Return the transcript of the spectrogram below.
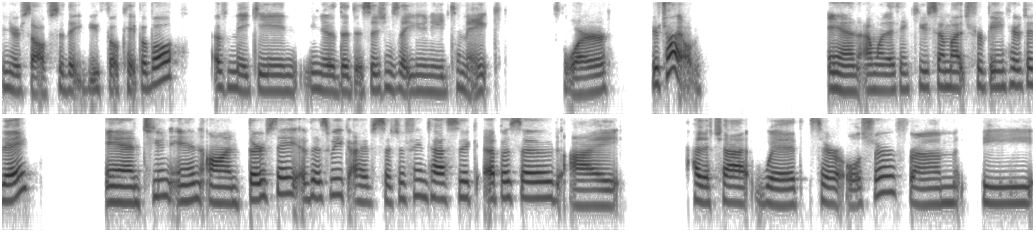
in yourself so that you feel capable of making, you know, the decisions that you need to make for your child. And I want to thank you so much for being here today. And tune in on Thursday of this week. I have such a fantastic episode. I had a chat with Sarah Olsher from the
